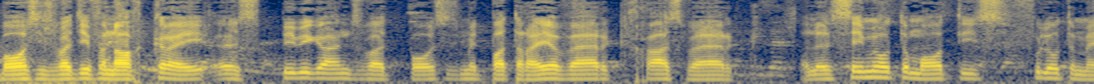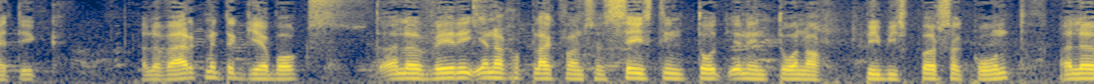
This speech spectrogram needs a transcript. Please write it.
Basies wat jy vandag kry is BB guns wat basies met batterye werk, gas werk. Hulle is semi-outomaties, full automatic. Hulle werk met 'n gearbox. Hulle weer enige plek van so 16 tot 21 BB's per sekond. Hulle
